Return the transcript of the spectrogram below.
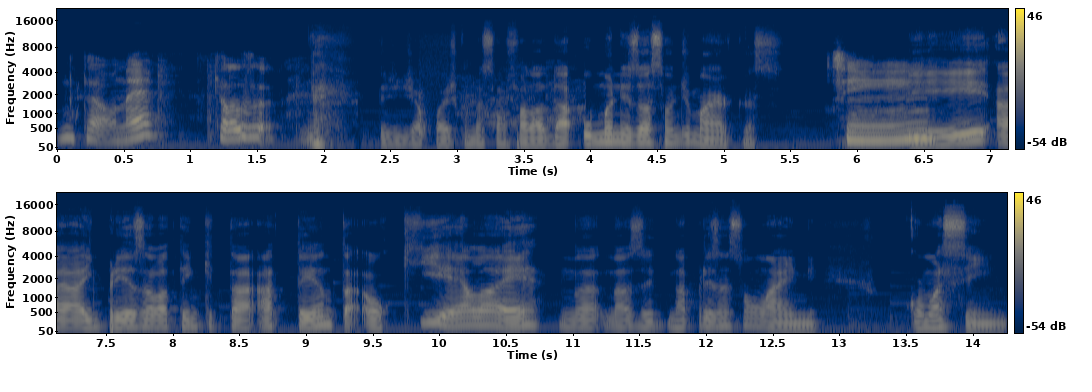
Então, né? Aquelas. A gente já pode começar a falar da humanização de marcas. Sim. E a empresa ela tem que estar atenta ao que ela é na, nas- na presença online. Como assim?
